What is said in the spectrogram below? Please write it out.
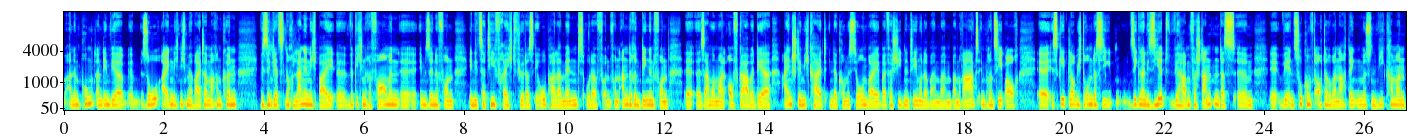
an einem Punkt, an dem wir äh, so eigentlich nicht mehr weitermachen können. Wir sind jetzt noch lange nicht bei äh, wirklichen Reformen äh, im Sinne von Initiativrecht für das EU-Parlament oder von, von anderen Dingen, von, äh, sagen wir mal, Aufgabe der Einstimmigkeit in der Kommission bei, bei verschiedenen Themen oder beim, beim, beim Rat im Prinzip auch. Äh, es geht, glaube ich, darum, dass sie signalisiert, wir haben verstanden, dass ähm, äh, wir in Zukunft auch darüber nachdenken müssen, wie kann man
